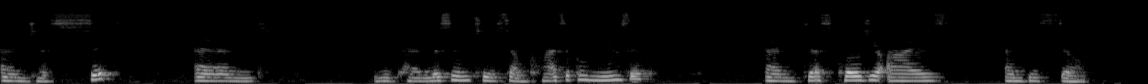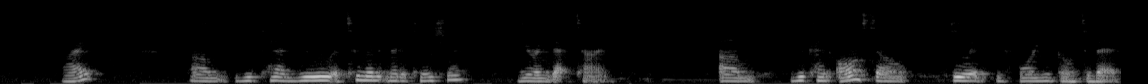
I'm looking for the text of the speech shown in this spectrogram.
and just sit and you can listen to some classical music and just close your eyes and be still. All right. Um, you can do a two minute meditation during that time. Um, you can also do it before you go to bed.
